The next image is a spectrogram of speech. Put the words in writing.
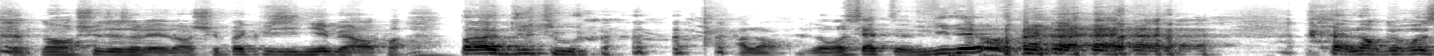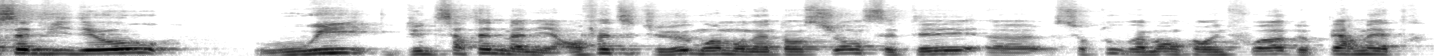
non, je suis désolé, non, je suis pas cuisinier, mais alors pas, pas du tout. alors, de recettes vidéo Alors, de recettes vidéo, oui, d'une certaine manière. En fait, si tu veux, moi, mon intention, c'était euh, surtout vraiment, encore une fois, de permettre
